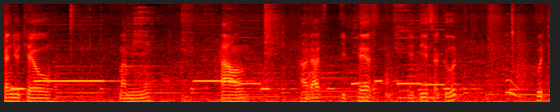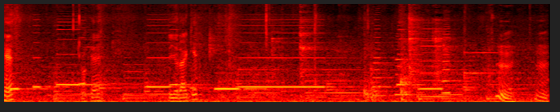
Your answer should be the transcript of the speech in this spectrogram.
Can you tell mommy how how does it taste It is a good good taste Okay Do you like it Hmm hmm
